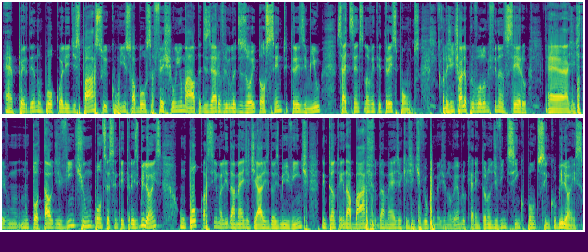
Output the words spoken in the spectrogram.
é, perdendo um pouco ali de espaço e com isso a bolsa fechou em uma alta de 0,18 aos 113.793 pontos. Quando a gente olha para o volume financeiro, é, a gente teve um, um total de 21,63 bilhões, um pouco acima ali da média diária de 2020, no entanto ainda abaixo da média que a gente viu para o mês de novembro, que era em torno de 25,5 bilhões.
